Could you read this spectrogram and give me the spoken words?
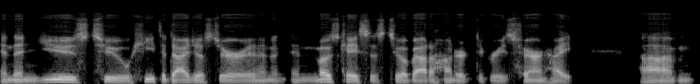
and then used to heat the digester in, in most cases to about 100 degrees Fahrenheit. Um,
